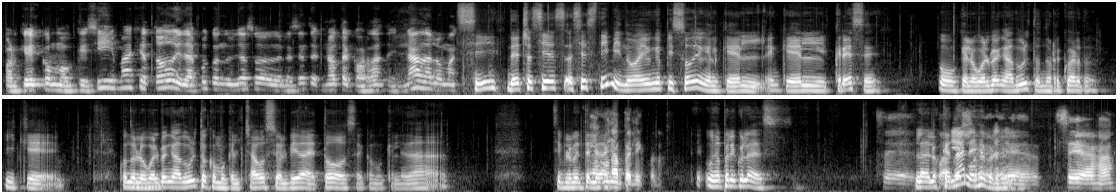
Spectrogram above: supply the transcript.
porque es como que sí, magia todo, y después cuando ya sos adolescente no te acordás de nada lo mágico. Sí, de hecho así es, así es Timmy, ¿no? Hay un episodio en el que él, en que él crece, o que lo vuelven adulto, no recuerdo, y que cuando lo vuelven adulto como que el chavo se olvida de todo, o sea, como que le da... Simplemente le Es da... una película. Una película es... Sí, La de los canales, se- ¿eh? ¿verdad? eh, Sí, ajá,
